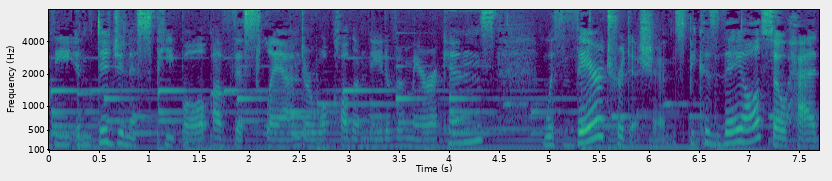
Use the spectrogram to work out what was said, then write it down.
the indigenous people of this land, or we'll call them Native Americans, with their traditions because they also had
